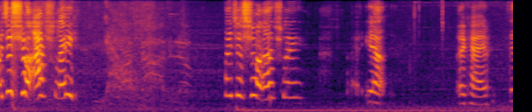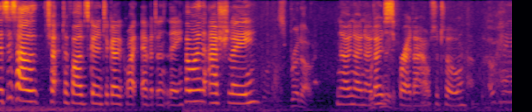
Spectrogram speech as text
I just shot Ashley. I just shot Ashley. Yeah. Okay. This is how chapter 5 is going to go quite evidently. Come on, Ashley. Spread out. No, no, no. With Don't me. spread out at all. Okay.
